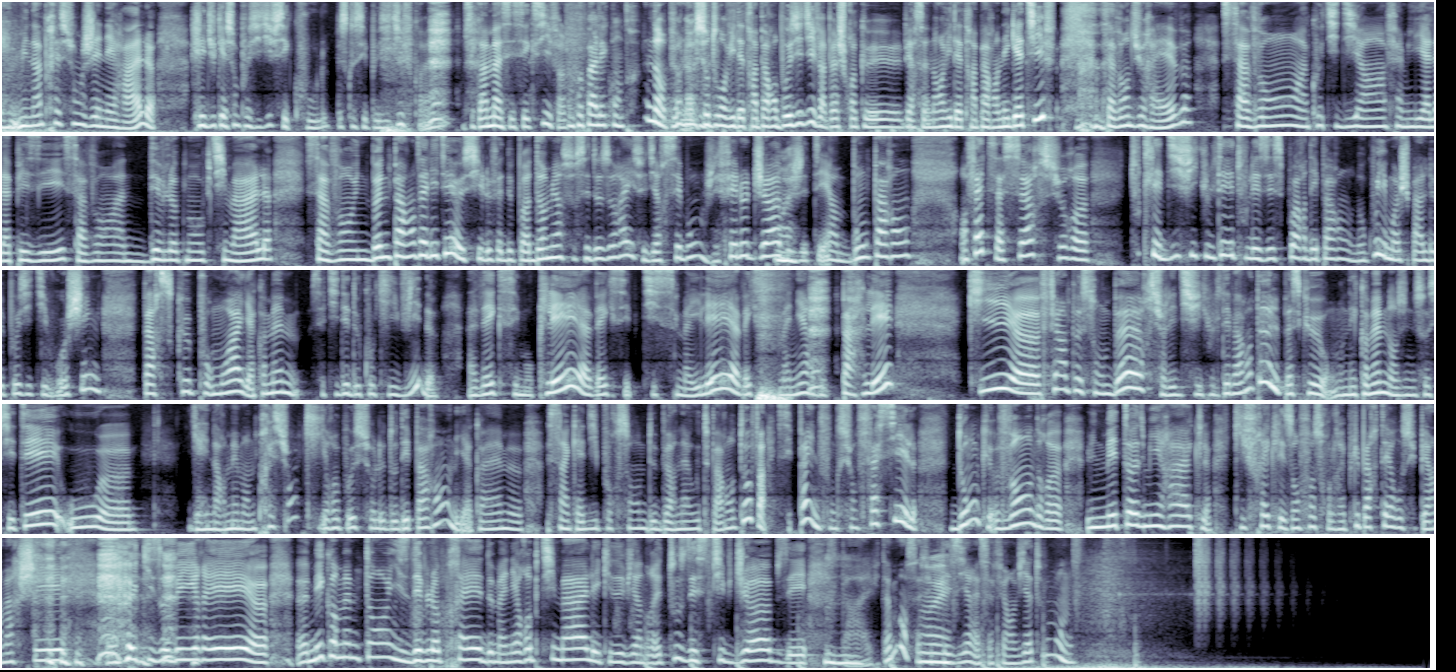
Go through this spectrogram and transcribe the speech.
il y a une impression générale que l'éducation positive, c'est cool, parce que c'est positif quand même. C'est quand même assez sexy. Enfin, on peut pas aller contre. Non, puis on a surtout envie d'être un parent positif. Enfin, je crois que personne n'a envie d'être un parent négatif. Ça vend du rêve, ça vend un quotidien familial apaisé, ça vend un développement optimal, ça vend une bonne parentalité aussi, le fait de pouvoir dormir sur ses deux oreilles, se dire c'est bon, j'ai fait le job, j'étais un bon parent. En fait, ça surfe sur... Euh, toutes les difficultés et tous les espoirs des parents. Donc oui, moi je parle de positive washing parce que pour moi, il y a quand même cette idée de coquille vide avec ses mots-clés, avec ses petits smileys, avec cette manière de parler qui euh, fait un peu son beurre sur les difficultés parentales parce que on est quand même dans une société où euh, il y a énormément de pression qui repose sur le dos des parents. Il y a quand même 5 euh, à 10% de burn-out parentaux. Enfin, c'est pas une fonction facile. Donc, vendre euh, une méthode miracle qui ferait que les enfants se rouleraient plus par terre au supermarché, euh, qu'ils obéiraient, mais qu'en même temps, ils se développeraient de manière optimale et qu'ils deviendraient tous des Steve Jobs. Et mhm. ben, évidemment, ça fait plaisir et ça fait envie à tout le monde.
